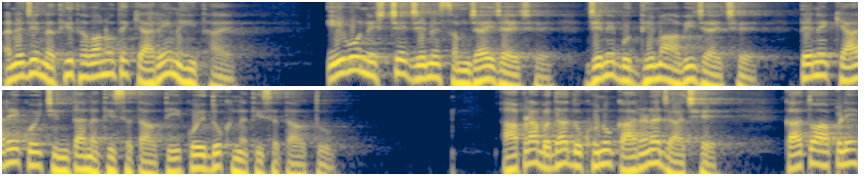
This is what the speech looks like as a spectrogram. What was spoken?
અને જે નથી થવાનું તે ક્યારેય નહીં થાય. એવો નિશ્ચય જેને સમજાઈ જાય છે, જેની બુદ્ધિમાં આવી જાય છે, તેને ક્યારેય કોઈ ચિંતા નથી સતાવતી, કોઈ દુઃખ નથી સતાવતું. આપણા બધા દુઃખોનું કારણ જ આ છે કાં તો આપણે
